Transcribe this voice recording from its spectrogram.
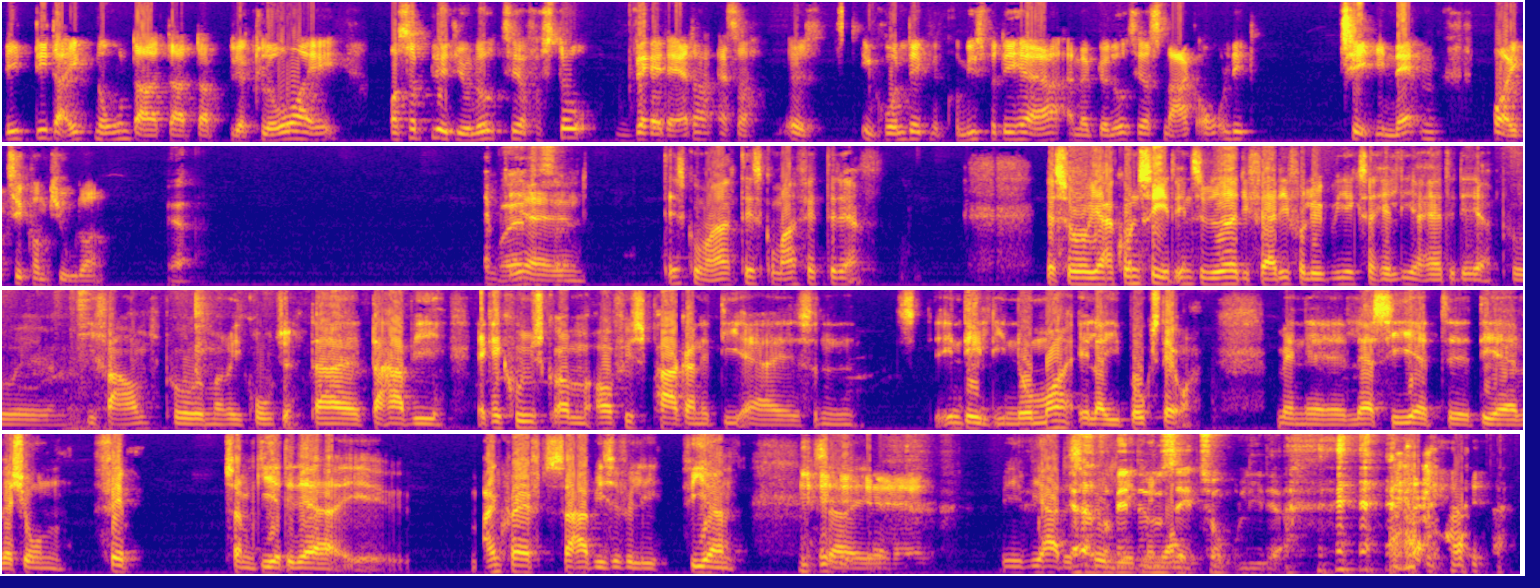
Det, det er der ikke nogen, der, der, der bliver klogere af. Og så bliver de jo nødt til at forstå, hvad det er der. Altså, øh, en grundlæggende præmis for det her er, at man bliver nødt til at snakke ordentligt til hinanden, og ikke til computeren. Ja. Jamen, det er, det er, sgu meget, det er sgu meget fedt, det der. Jeg, så, jeg har kun set indtil videre de færdige forløb. Vi er ikke så heldige at have det der på, øh, i farven på Marie Grote. Der, der har vi, jeg kan ikke huske om Office-pakkerne, de er øh, sådan inddelt i numre eller i bogstaver. Men øh, lad os sige, at øh, det er version 5, som giver det der øh, Minecraft, så har vi selvfølgelig 4'eren. Så øh, vi, vi har det jeg havde forventet, at du sagde to lige der.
